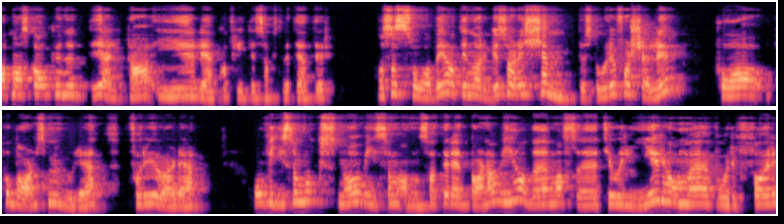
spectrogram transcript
At man skal kunne delta i lek- og fritidsaktiviteter. Og så så vi at i Norge så er det kjempestore forskjeller på, på barns mulighet for å gjøre det. Og vi som voksne og vi som ansatte i Redd Barna, vi hadde masse teorier om eh, hvorfor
